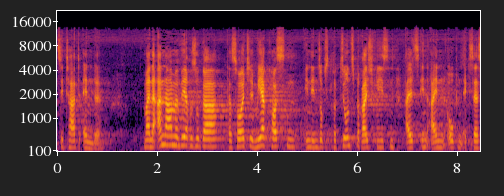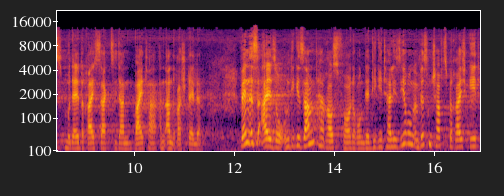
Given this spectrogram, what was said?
Zitat Ende. Meine Annahme wäre sogar, dass heute mehr Kosten in den Subskriptionsbereich fließen als in einen Open Access Modellbereich, sagt sie dann weiter an anderer Stelle. Wenn es also um die Gesamtherausforderung der Digitalisierung im Wissenschaftsbereich geht,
